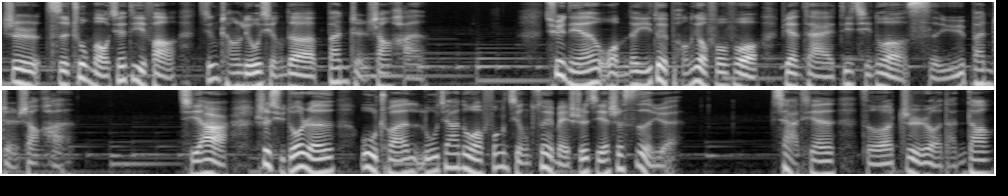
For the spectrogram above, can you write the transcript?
是此处某些地方经常流行的斑疹伤寒。去年，我们的一对朋友夫妇便在蒂奇诺死于斑疹伤寒。其二是许多人误传卢加诺风景最美时节是四月，夏天则炙热难当。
